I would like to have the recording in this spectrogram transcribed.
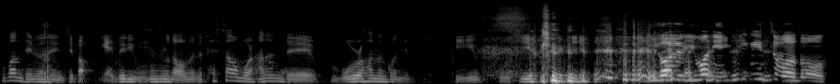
후반 되면 이제 막 애들이 우르르 나오면서 패싸움을 하는데 뭘 하는 건지 이게 뭐지? 이렇게 이걸 이번 인피니트 워도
